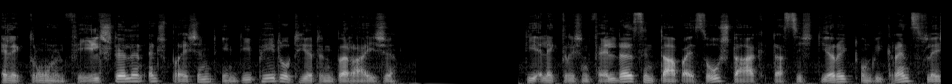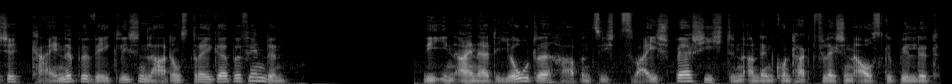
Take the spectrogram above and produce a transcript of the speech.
Elektronenfehlstellen entsprechend in die p-dotierten Bereiche. Die elektrischen Felder sind dabei so stark, dass sich direkt um die Grenzfläche keine beweglichen Ladungsträger befinden. Wie in einer Diode haben sich zwei Sperrschichten an den Kontaktflächen ausgebildet.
